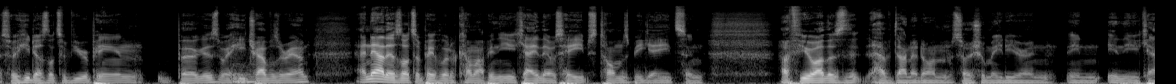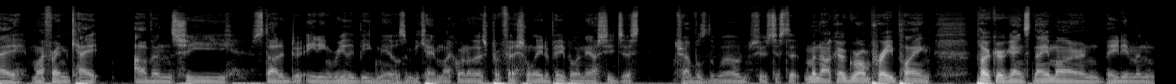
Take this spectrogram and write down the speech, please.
So he does lots of European burgers where he travels around. And now there's lots of people that have come up in the UK. There was heaps, Tom's Big Eats and a few others that have done it on social media and in, in the UK. My friend Kate Ovens, she started eating really big meals and became like one of those professional eater people. And now she just travels the world. She was just at Monaco Grand Prix playing poker against Neymar and beat him and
